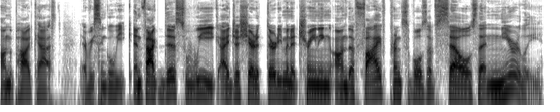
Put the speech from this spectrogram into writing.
on the podcast every single week. In fact, this week I just shared a 30 minute training on the five principles of sales that nearly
